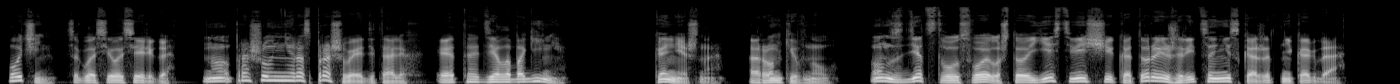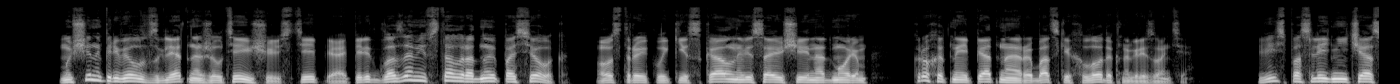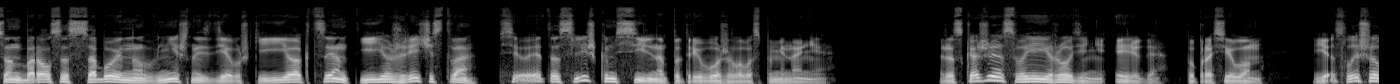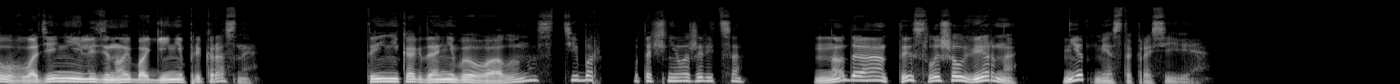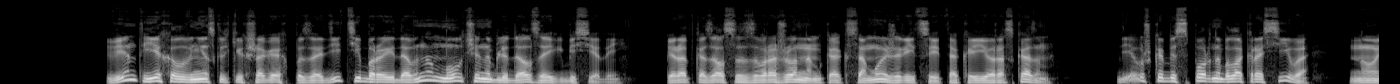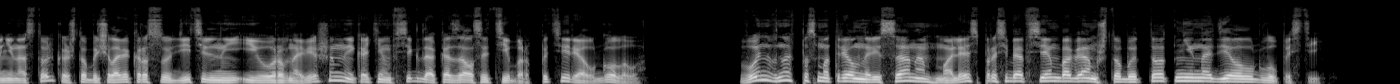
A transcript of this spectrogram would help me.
«Очень», — согласилась Эрига. «Но прошу, не расспрашивай о деталях. Это дело богини». «Конечно», — Арон кивнул. Он с детства усвоил, что есть вещи, которые жрица не скажет никогда. Мужчина перевел взгляд на желтеющую степь, а перед глазами встал родной поселок. Острые клыки скал, нависающие над морем, крохотные пятна рыбацких лодок на горизонте. Весь последний час он боролся с собой, но внешность девушки, ее акцент, ее жречество — все это слишком сильно потревожило воспоминания. «Расскажи о своей родине, Эрига», — попросил он. «Я слышал, владение ледяной богини прекрасны». «Ты никогда не бывал у нас, Тибор?» — уточнила жрица. Ну да, ты слышал верно. Нет места красивее. Вент ехал в нескольких шагах позади Тибора и давно молча наблюдал за их беседой. Пират казался завороженным как самой жрицей, так и ее рассказом. Девушка бесспорно была красива, но не настолько, чтобы человек рассудительный и уравновешенный, каким всегда казался Тибор, потерял голову. Воин вновь посмотрел на Рисана, молясь про себя всем богам, чтобы тот не наделал глупостей.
